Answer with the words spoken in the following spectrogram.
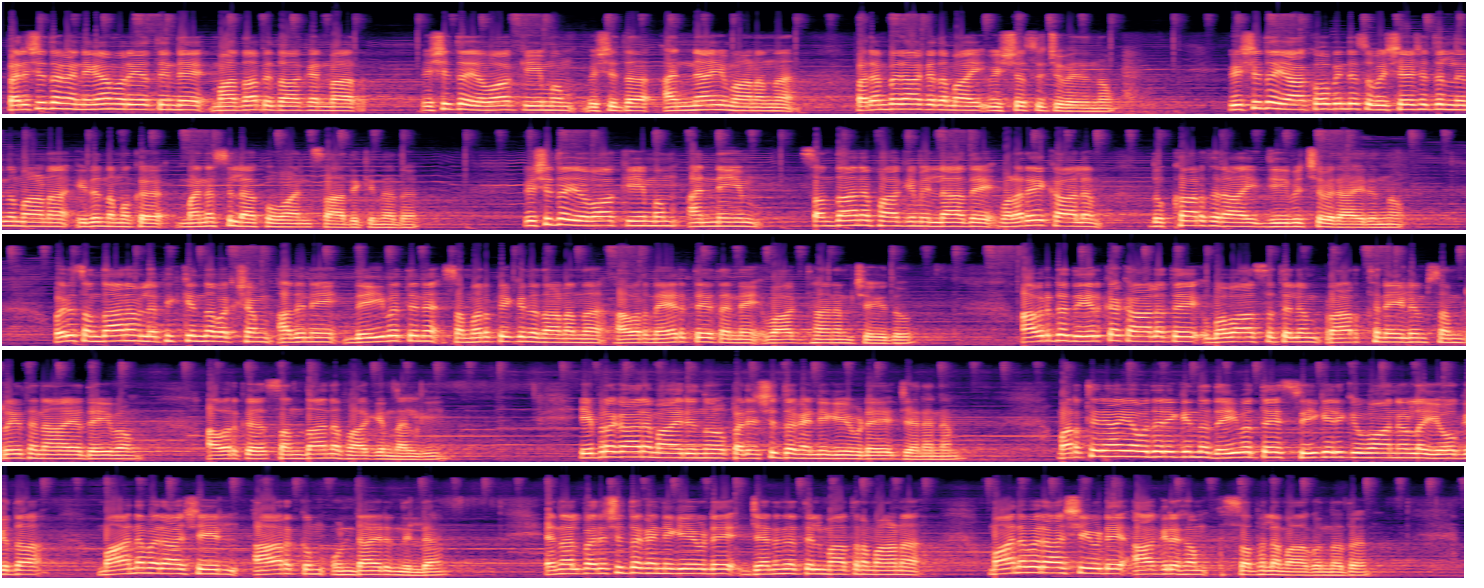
പരിശുദ്ധ കന്യകാമറിയത്തിന്റെ മാതാപിതാക്കന്മാർ വിശുദ്ധ യുവാക്കീമും വിശുദ്ധ അന്യായുമാണെന്ന് പരമ്പരാഗതമായി വിശ്വസിച്ചു വരുന്നു. വിശുദ്ധ യാക്കോബിന്റെ സുവിശേഷത്തിൽ നിന്നുമാണ് ഇത് നമുക്ക് മനസ്സിലാക്കുവാൻ സാധിക്കുന്നത്. വിശുദ്ധ യുവാക്കീമും അന്നയും സന്താന ഭാഗ്യമില്ലാതെ വളരെ കാലം ദുഃഖാർത്ഥരായി ജീവിച്ചവരായിരുന്നു. ഒരു സന്താനം ലഭിക്കുന്ന പക്ഷം അതിനെ ദൈവത്തിന് സമർപ്പിക്കുന്നതാണെന്ന് അവർ നേരത്തെ തന്നെ വാഗ്ദാനം ചെയ്തു. അവരുടെ ദീർഘകാലത്തെ ഉപവാസത്തിലും പ്രാർത്ഥനയിലും സംപ്രീതനായ ദൈവം അവർക്ക് സന്താന ഭാഗ്യം നൽകി. ഇപ്രകാരമായിരുന്നു പരിശുദ്ധ കന്യകയുടെ ജനനം. മർത്യനായി അവതരിക്കുന്ന ദൈവത്തെ സ്വീകരിക്കുവാനുള്ള യോഗ്യത മാനവരാശിയിൽ ആർക്കും ഉണ്ടായിരുന്നില്ല. എന്നാൽ പരിശുദ്ധ കന്യകയുടെ ജനനത്തിൽ മാത്രമാണ് മാനവരാശിയുടെ ആഗ്രഹം സഫലമാകുന്നത്.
